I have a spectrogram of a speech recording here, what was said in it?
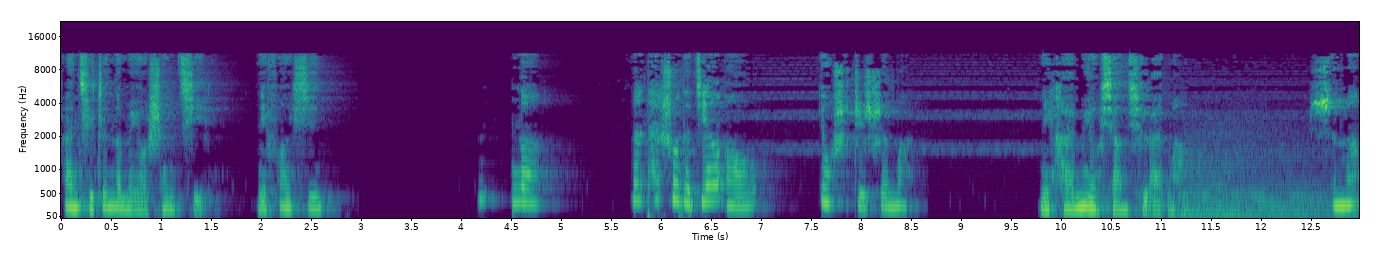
安琪真的没有生气，你放心。那，那他说的煎熬，又是指什么？你还没有想起来吗？什么？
